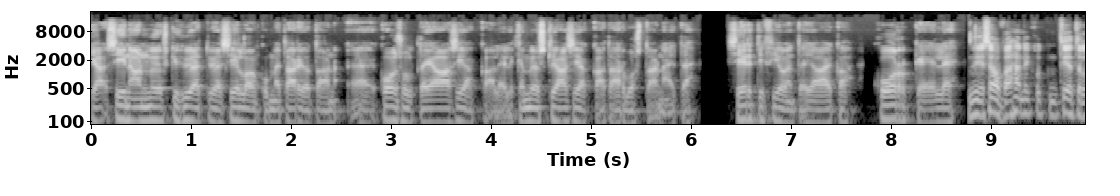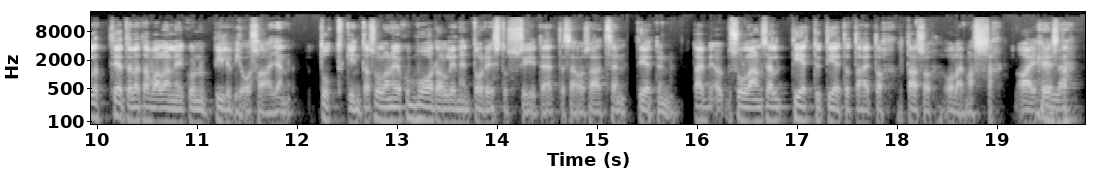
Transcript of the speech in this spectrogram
ja siinä on myöskin hyötyä silloin, kun me tarjotaan konsultteja asiakkaalle, eli myöskin asiakkaat arvostaa näitä sertifiointeja aika korkealle. Niin se on vähän niin kuin tietyllä, tietyllä tavalla niin kuin pilviosaajan tutkinto. Sulla on joku muodollinen todistus siitä, että sä osaat sen tietyn, tai sulla on se tietty tietotaitotaso olemassa aiheesta. Kyllä.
